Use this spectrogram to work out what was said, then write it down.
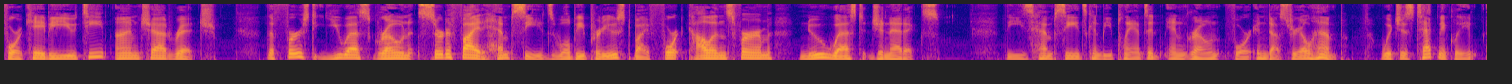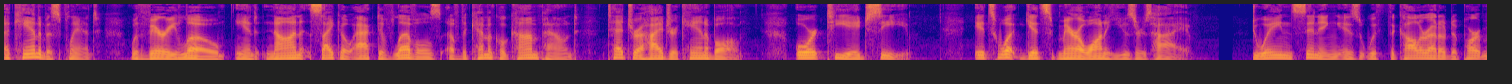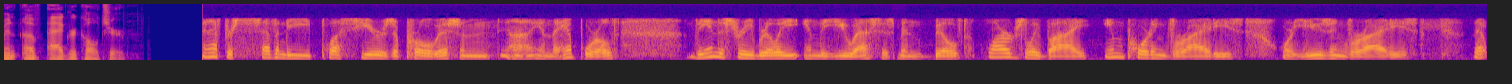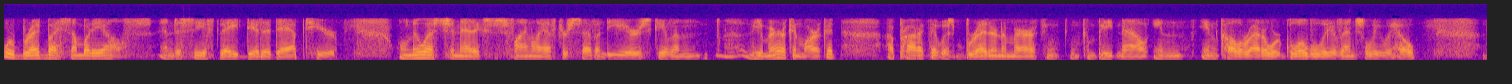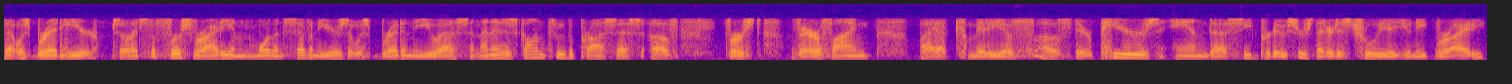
For KBUT, I'm Chad Rich. The first U.S. grown certified hemp seeds will be produced by Fort Collins firm New West Genetics. These hemp seeds can be planted and grown for industrial hemp, which is technically a cannabis plant with very low and non psychoactive levels of the chemical compound tetrahydrocannabinol, or THC. It's what gets marijuana users high. Duane Sinning is with the Colorado Department of Agriculture. And after 70 plus years of prohibition uh, in the hemp world, the industry really in the U.S. has been built largely by importing varieties or using varieties that were bred by somebody else and to see if they did adapt here. Well, New West Genetics is finally, after 70 years, given uh, the American market a product that was bred in America and can compete now in, in Colorado or globally eventually, we hope, that was bred here. So it's the first variety in more than 70 years that was bred in the U.S., and then it has gone through the process of first verifying by a committee of, of their peers and uh, seed producers that it is truly a unique variety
